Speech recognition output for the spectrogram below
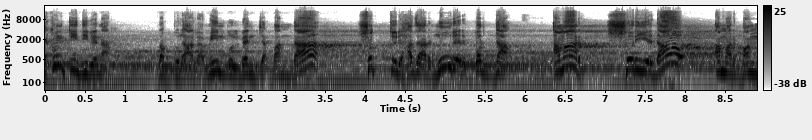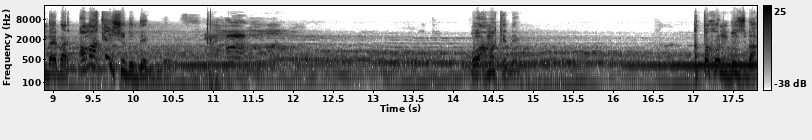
এখন কি দিবেন আর? রব্বুল আলমিন বলবেন বান্দা, সত্তর হাজার নূরের পর্দা আমার সরিয়ে দাও, আমার বান্দা এবার আমাকেই শুধু দেখবে। ও আমাকে দেখবে। আর তখন বুঝবা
